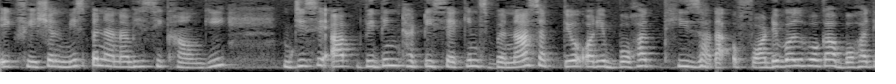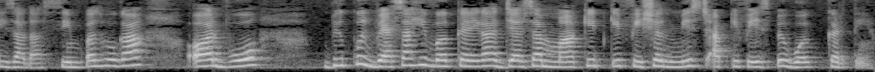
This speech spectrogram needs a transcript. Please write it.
एक फेशियल मिस्ट बनाना भी सिखाऊँगी, जिसे आप विद इन थर्टी सेकेंड्स बना सकते हो और ये बहुत ही ज़्यादा अफोर्डेबल होगा, बहुत ही ज़्यादा सिंपल होगा और वो बिल्कुल वैसा ही वर्क करेगा जैसा मार्केट के फेशियल मिस्ट आपके फेस पे वर्क करते हैं।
